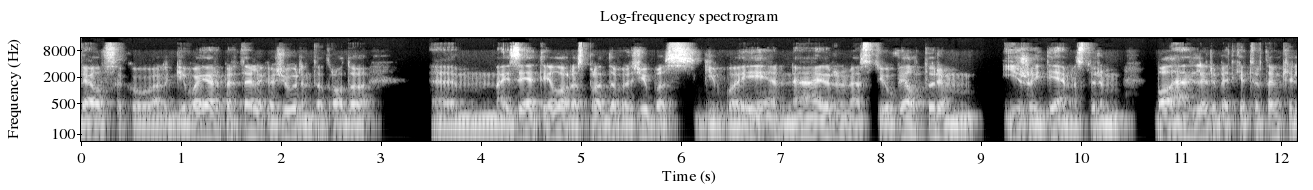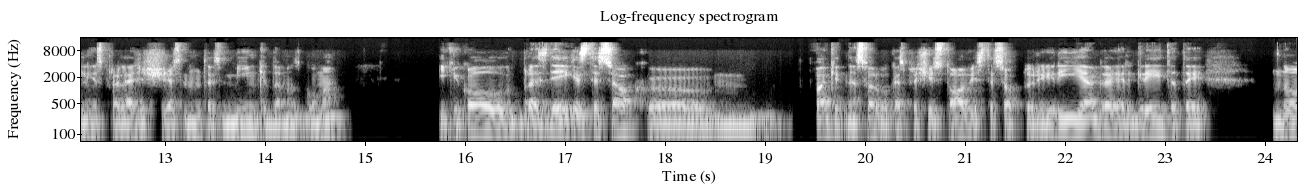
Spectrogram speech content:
vėl sakau, ar gyvai, ar per teleką žiūrint, atrodo, um, Aizėja Tayloras pradeda varžybas gyvai, ar ne, ir mes jau vėl turim įžaidėją, mes turim ball handlerį, bet ketvirtam kelnys praleidžia šešias minutės minkydamas gumą. Iki kol Brasdeikis tiesiog pakit, nesvarbu, kas prieš jį stovi, jis tiesiog turi ir jėgą, ir greitį, tai, nu,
